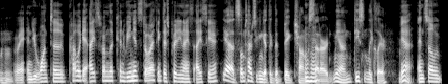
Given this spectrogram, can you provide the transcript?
mm-hmm. right? And you want to probably get ice from the convenience store. I think there's pretty nice ice here. Yeah, sometimes you can get like the big chunks Mm-hmm. that are, you know, decently clear. Yeah, and so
